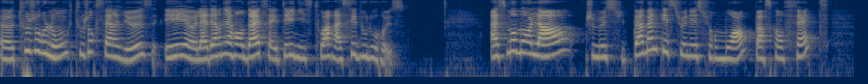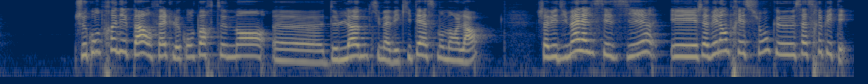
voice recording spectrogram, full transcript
Euh, toujours longues, toujours sérieuses. Et la dernière en date, ça a été une histoire assez douloureuse. À ce moment-là, je me suis pas mal questionnée sur moi parce qu'en fait, je comprenais pas en fait le comportement euh, de l'homme qui m'avait quitté à ce moment-là. J'avais du mal à le saisir et j'avais l'impression que ça se répétait.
